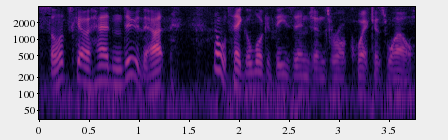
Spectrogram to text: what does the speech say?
So let's go ahead and do that. And we'll take a look at these engines real quick as well.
